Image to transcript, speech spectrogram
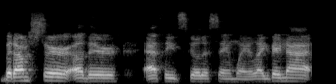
but I'm sure other athletes feel the same way. Like they're not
